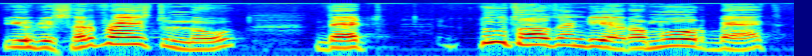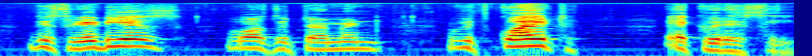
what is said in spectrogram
You will be surprised to know that 2000 year or more back this radius was determined with quite accuracy.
